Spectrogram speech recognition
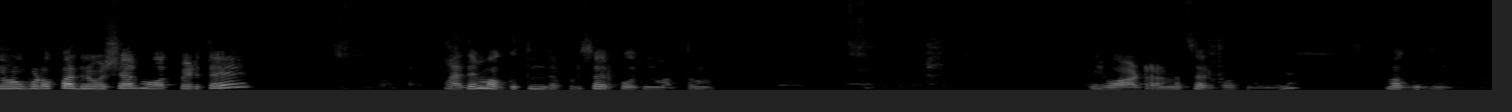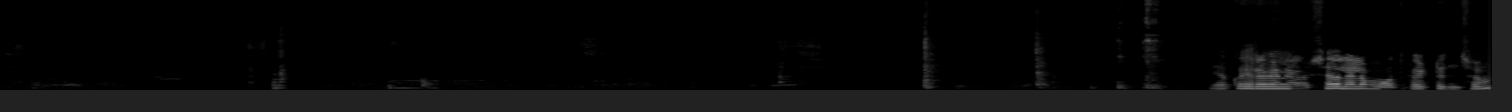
మనం ఇప్పుడు పది నిమిషాలు మూత పెడితే అదే మగ్గుతుంది అప్పుడు సరిపోతుంది మొత్తం. ఈ వాటర్ అన్నది సరిపోతుంది. మగ్గుతుంది. ఒక ఇరవై నిమిషాలు ఇలా మూత పెట్టి ఉంచాం.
